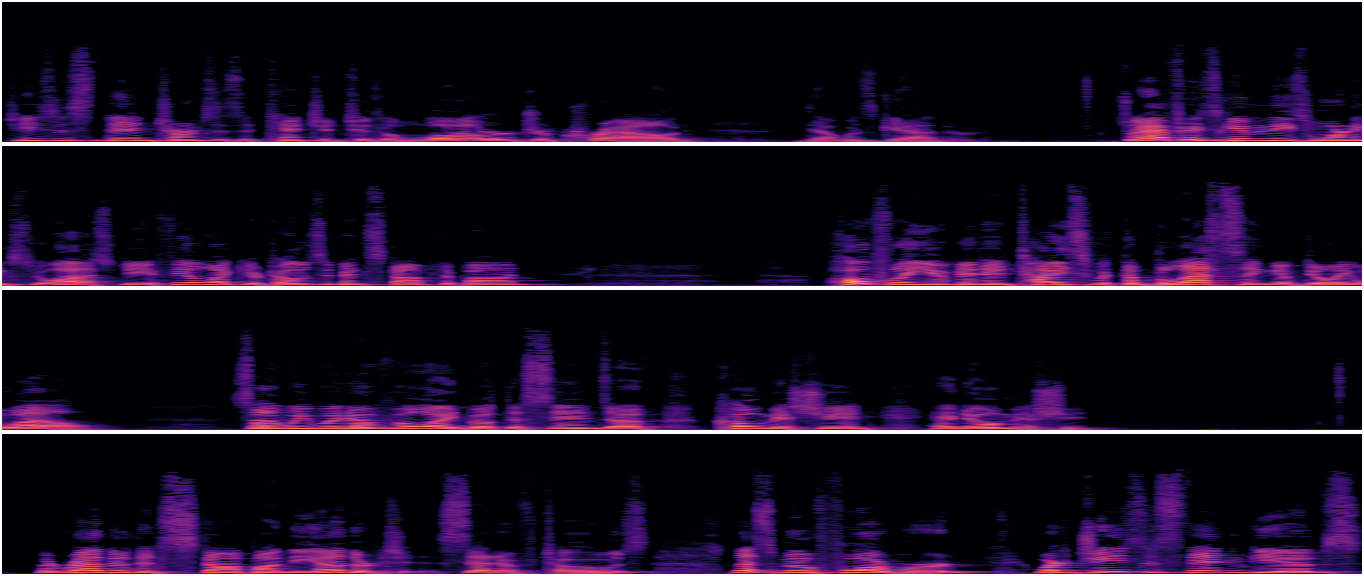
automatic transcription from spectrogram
Jesus then turns his attention to the larger crowd that was gathered. So after he's given these warnings to us, do you feel like your toes have been stomped upon? Hopefully, you've been enticed with the blessing of doing well, so that we would avoid both the sins of commission and omission. But rather than stomp on the other t- set of toes, let's move forward, where Jesus then gives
